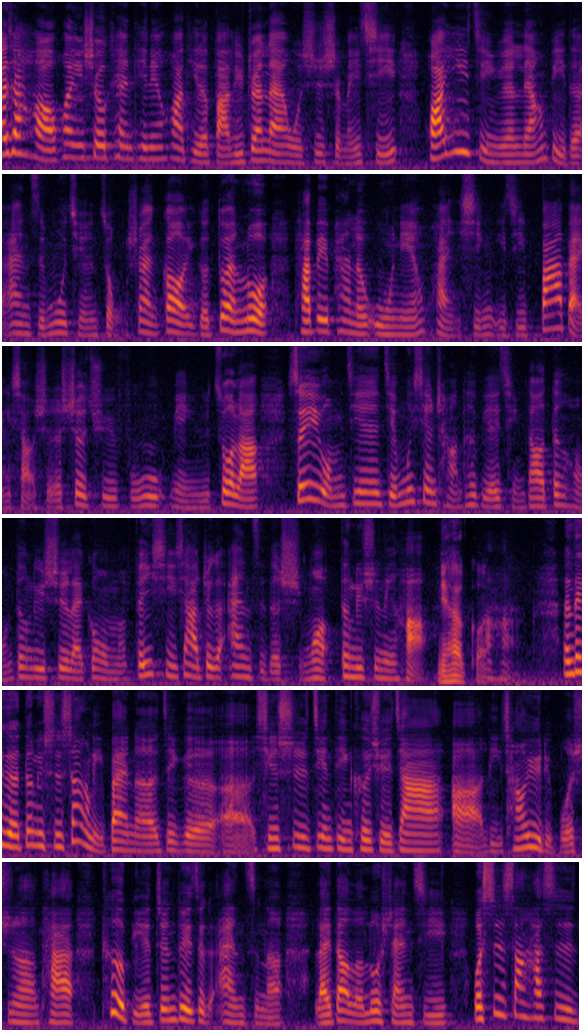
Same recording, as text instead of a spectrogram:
大家好，欢迎收看《天天话题》的法律专栏，我是沈梅琪。华裔警员梁比的案子目前总算告一个段落，他被判了五年缓刑以及八百个小时的社区服务，免于坐牢。所以，我们今天节目现场特别请到邓红邓律师来跟我们分析一下这个案子的始末。邓律师您好，你好，啊哈。那那个邓律师上个礼拜呢，这个呃刑事鉴定科学家啊李昌钰李博士呢，他特别针对这个案子呢，来到了洛杉矶。我事实上他是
